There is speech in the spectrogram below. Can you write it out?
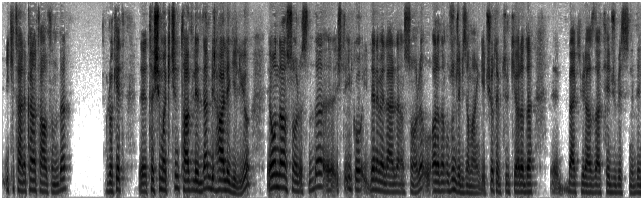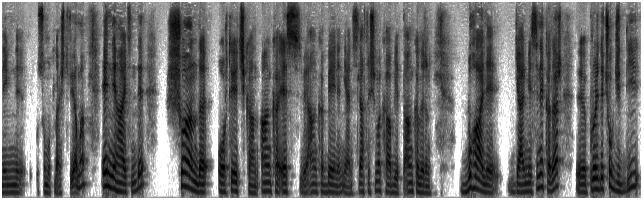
iki tane kanat altında roket e, taşımak için tadil edilen bir hale geliyor. E ondan sonrasında e, işte ilk o denemelerden sonra aradan uzunca bir zaman geçiyor. Tabii Türkiye arada e, belki biraz daha tecrübesini, deneyimini somutlaştırıyor ama en nihayetinde şu anda ortaya çıkan Anka S ve Anka B'nin yani silah taşıma kabiliyetli Ankaların bu hale gelmesine kadar e, projede çok ciddi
